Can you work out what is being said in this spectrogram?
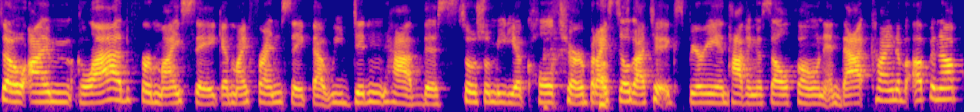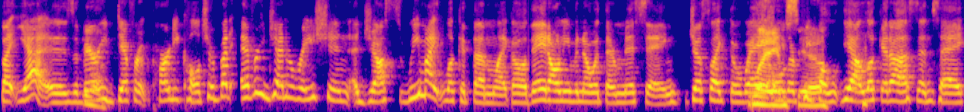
So I'm glad for my sake and my friend's sake that we didn't have this social media culture, but I still got to experience having a cell phone and that kind of up and up. But yeah, it is a very different party culture, but every generation adjusts. We might look at them like, oh, they don't even know what they're missing, just like the way Flames, older yeah. people, yeah, look at us and say,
